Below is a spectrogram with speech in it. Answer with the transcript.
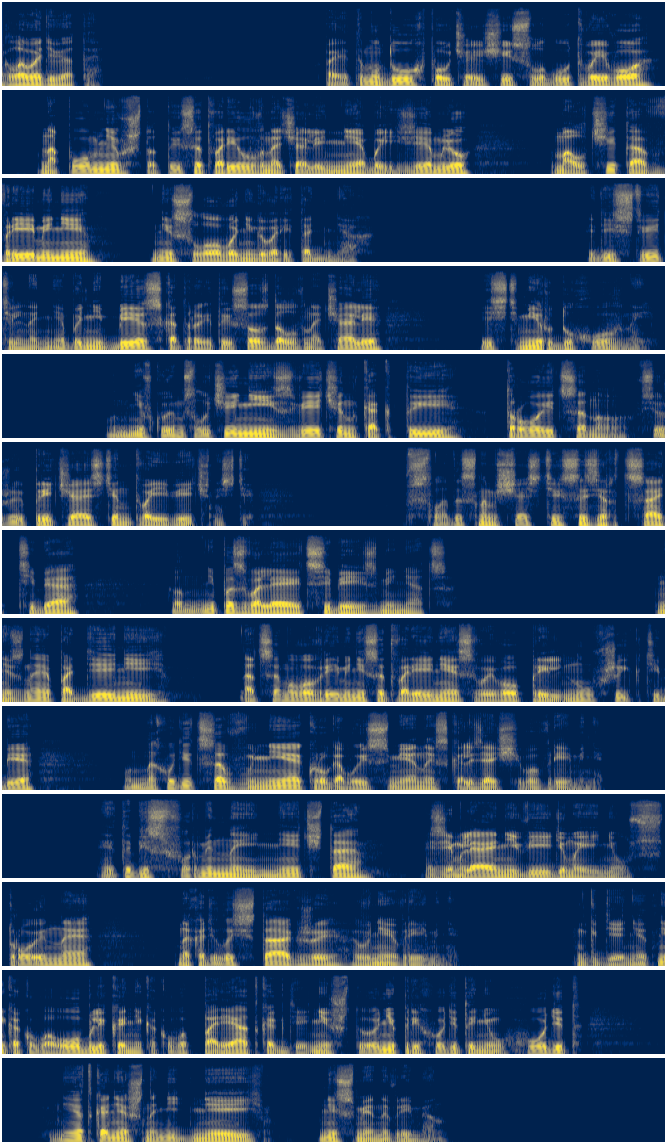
Глава 9. Поэтому дух, поучающий слугу твоего, напомнив, что ты сотворил в начале небо и землю, молчит о времени, ни слова не говорит о днях. И действительно, небо небес, которые ты создал в начале, есть мир духовный. Он ни в коем случае не извечен, как ты, Троица, но все же причастен твоей вечности — в сладостном счастье созерцать тебя, он не позволяет себе изменяться. Не зная падений, от самого времени сотворения своего прильнувший к тебе, он находится вне круговой смены скользящего времени. Это бесформенное нечто, земля невидимая и неустроенная, находилась также вне времени где нет никакого облика, никакого порядка, где ничто не приходит и не уходит, нет, конечно, ни дней, ни смены времен.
